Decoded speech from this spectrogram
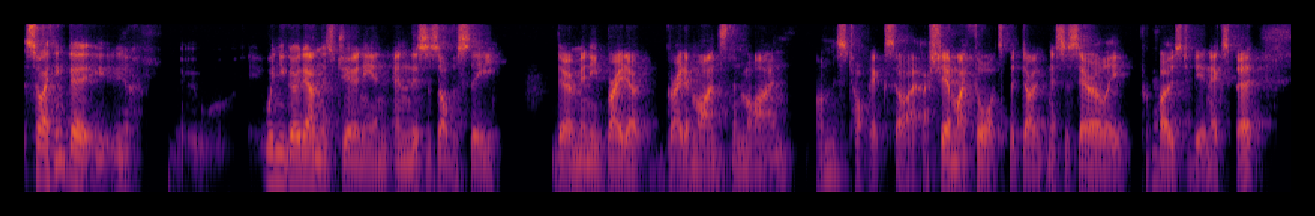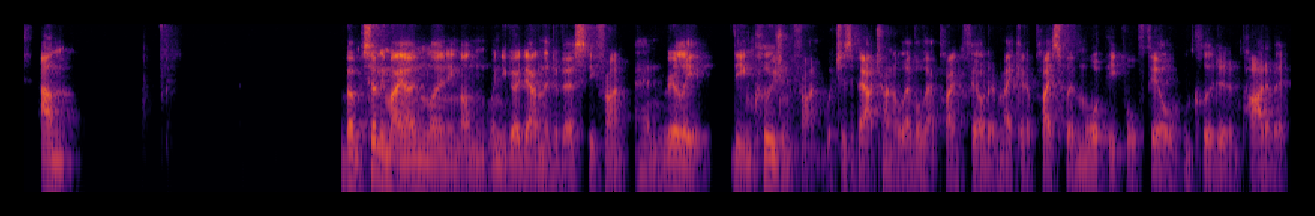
so i think that you know when you go down this journey and, and this is obviously there are many greater greater minds than mine on this topic so i, I share my thoughts but don't necessarily propose to be an expert um, but certainly my own learning on when you go down the diversity front and really the inclusion front, which is about trying to level that playing field and make it a place where more people feel included and part of it.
